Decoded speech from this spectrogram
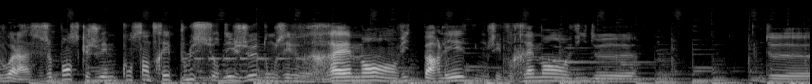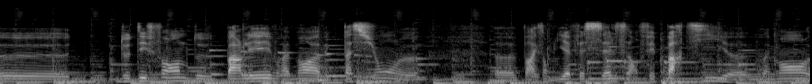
voilà, je pense que je vais me concentrer plus sur des jeux dont j'ai vraiment envie de parler, dont j'ai vraiment envie de, de défendre, de parler vraiment avec passion. euh, euh, par exemple, IFSL, ça en fait partie euh, vraiment.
